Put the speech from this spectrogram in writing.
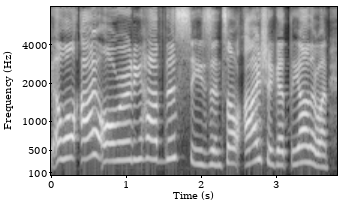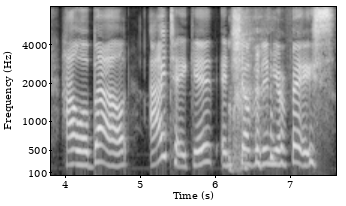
well, I already have this season, so I should get the other one. How about I take it and shove it in your face?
